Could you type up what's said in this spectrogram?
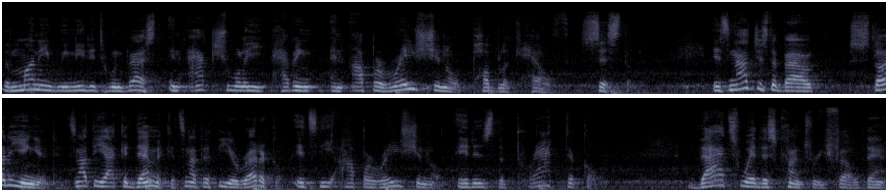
the money we needed to invest in actually having an operational public health system. It's not just about studying it, it's not the academic, it's not the theoretical, it's the operational, it is the practical. That's where this country fell down.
